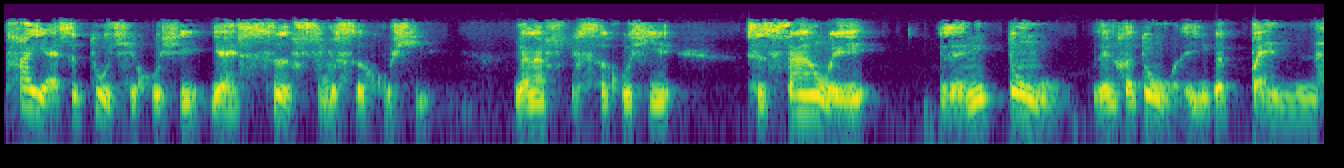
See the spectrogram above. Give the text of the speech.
它也是肚脐呼吸，也是腹式呼吸。原来腹式呼吸是三维人、动物、人和动物的一个本能。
